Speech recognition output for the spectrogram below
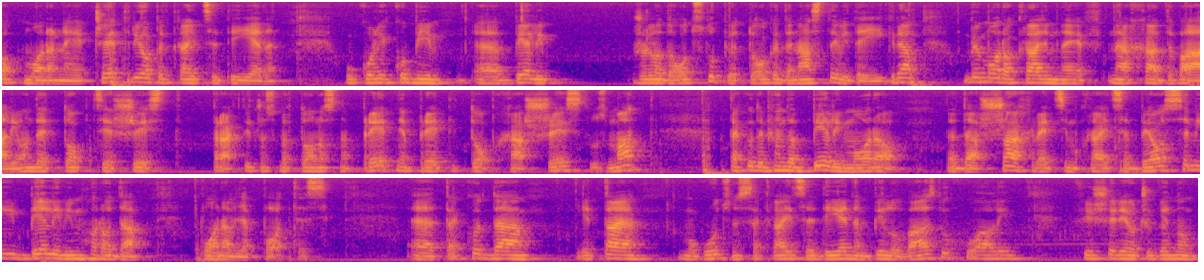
top mora na e4 i opet kraljica d1. Ukoliko bi e, beli želeo da odstupi od toga, da nastavi da igra, on bi morao kraljem na, na h2, ali onda je top c6 praktično smrtonosna pretnja, preti top H6 uz mat, tako da bi onda beli morao da da šah, recimo kraljica B8 i beli bi morao da ponavlja poteze. E, tako da je ta mogućnost sa kraljica D1 bila u vazduhu, ali Fischer je očigledno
